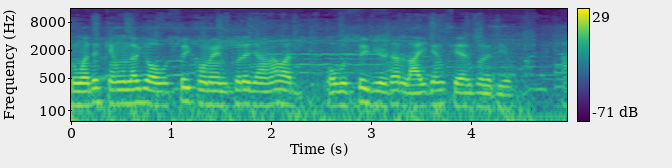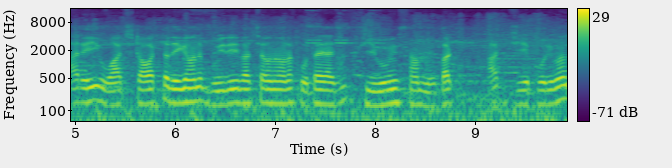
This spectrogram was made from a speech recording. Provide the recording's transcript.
তোমাদের কেমন লাগছে অবশ্যই কমেন্ট করে জানাও, আর অবশ্যই ভিডিওটা লাইক অ্যান্ড শেয়ার করে দিও। আর এই ওয়াচ টাওয়ারটা দেখে মানে বুঝতেই পারছি এখন আমরা কোথায় আছি শ্রীভূমির সামনে। বাট আর যে পরিমাণ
